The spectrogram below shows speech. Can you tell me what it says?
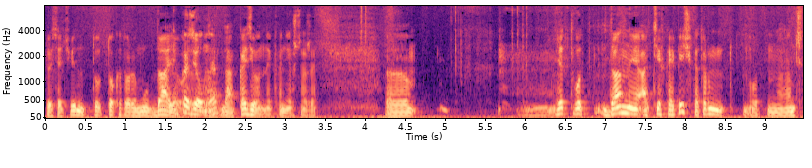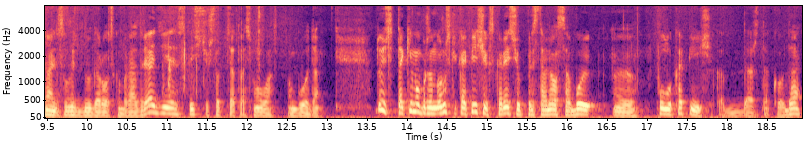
То есть, очевидно, то, то которое ему дали. Ну, казенное. Да, казенное, конечно же. Э, это вот данные от тех копеечек, которые вот, начинали служить в Белгородском разряде с 1658 года. То есть, таким образом, русский копейщик, скорее всего, представлял собой э, полукопейщика даже такого, да,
